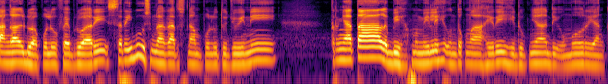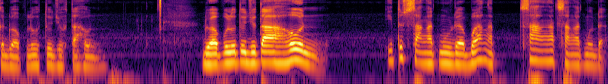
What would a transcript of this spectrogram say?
tanggal 20 Februari 1967 ini ternyata lebih memilih untuk mengakhiri hidupnya di umur yang ke-27 tahun. 27 tahun itu sangat muda banget, sangat-sangat muda.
